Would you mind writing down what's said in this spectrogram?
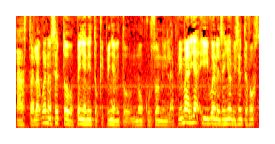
hasta la, bueno, excepto Peña Nieto, que Peña Nieto no cursó ni la primaria, y bueno, el señor Vicente Fox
